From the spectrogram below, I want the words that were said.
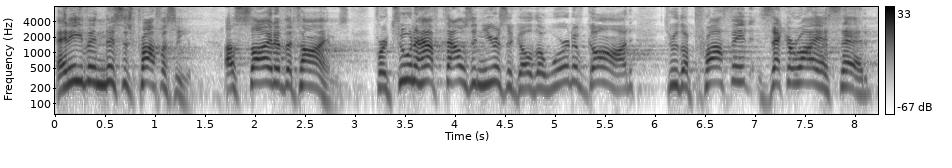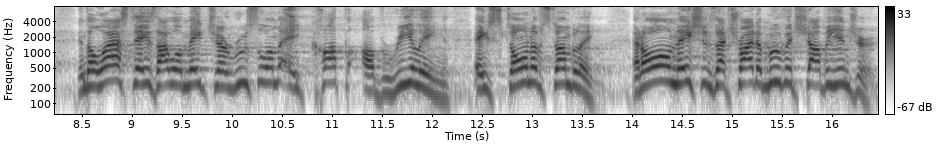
And even this is prophecy, a sign of the times. For two and a half thousand years ago, the word of God through the prophet Zechariah said, in the last days, I will make Jerusalem a cup of reeling, a stone of stumbling, and all nations that try to move it shall be injured.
